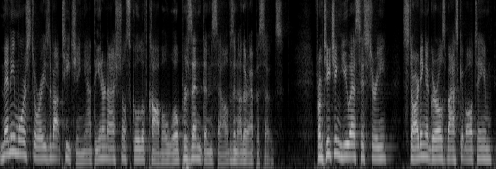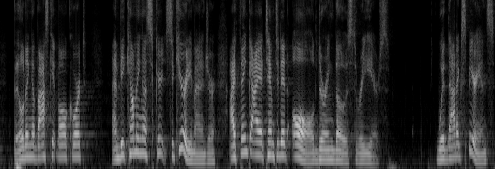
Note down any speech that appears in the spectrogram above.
Many more stories about teaching at the International School of Kabul will present themselves in other episodes. From teaching U.S. history starting a girls' basketball team, building a basketball court, and becoming a security manager, I think I attempted it all during those three years. With that experience,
